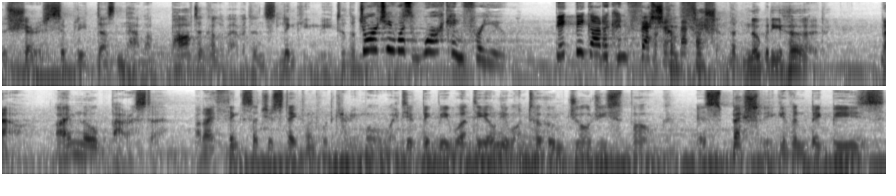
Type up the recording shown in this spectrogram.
The sheriff simply doesn't have a particle of evidence linking me to the Georgie was working for you. Bigby got a confession A confession that... that nobody heard. Now, I'm no barrister, but I think such a statement would carry more weight if Bigby weren't the only one to whom Georgie spoke. Especially given Bigby's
